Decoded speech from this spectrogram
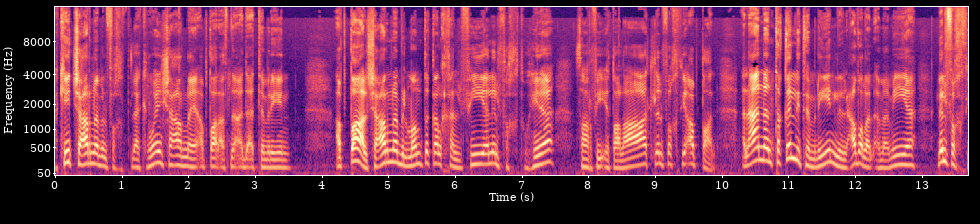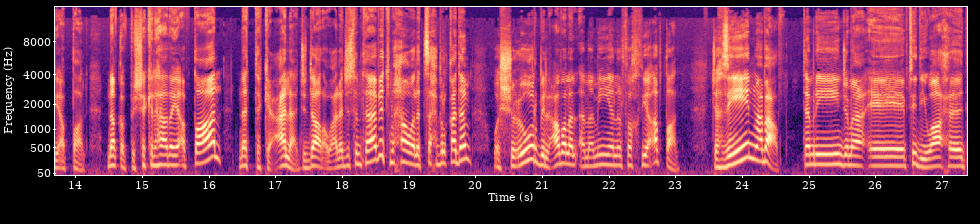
أكيد شعرنا بالفخذ لكن وين شعرنا يا أبطال أثناء أداء التمرين؟ أبطال شعرنا بالمنطقة الخلفية للفخذ وهنا صار في إطالات للفخذ يا أبطال. الآن ننتقل لتمرين للعضلة الأمامية للفخذ يا أبطال. نقف بالشكل هذا يا أبطال نتكئ على جدار أو على جسم ثابت محاولة سحب القدم والشعور بالعضلة الأمامية للفخذ يا أبطال. جاهزين مع بعض؟ تمرين جماعة ابتدي. واحد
